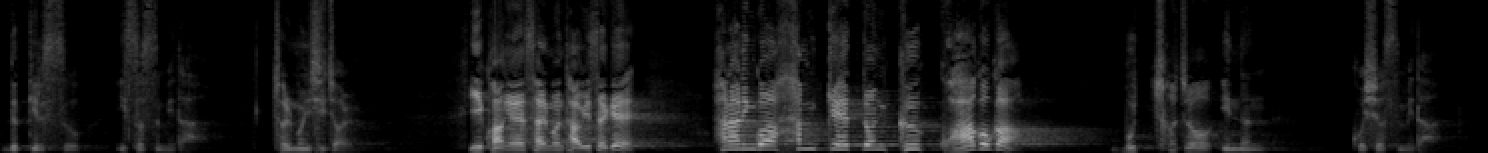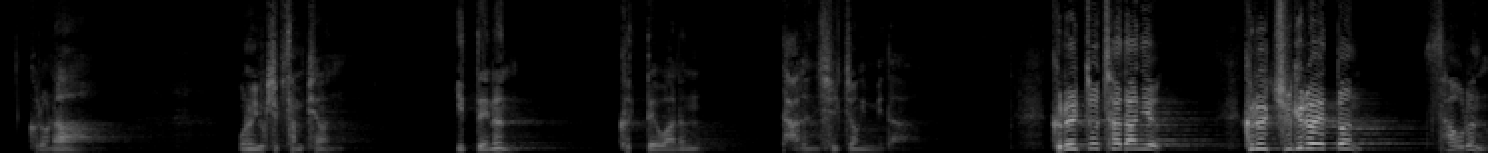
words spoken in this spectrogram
느낄 수 있었습니다. 젊은 시절 이 광야의 삶은 다윗에게 하나님과 함께 했던 그 과거가 묻혀져 있는 곳이었습니다. 그러나 오늘 63편 이때는 그때와는 다른 실정입니다. 그를 쫓아다니 그를 죽이려 했던 사울은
